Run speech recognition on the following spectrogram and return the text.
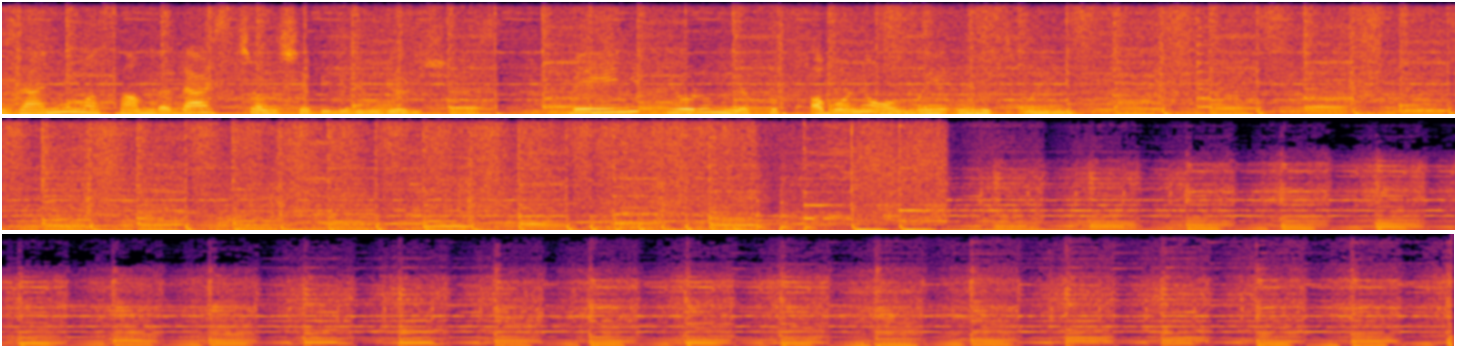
düzenli masamda ders çalışabilirim görüşürüz. Beğenip yorum yapıp abone olmayı unutmayın. Thank you.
